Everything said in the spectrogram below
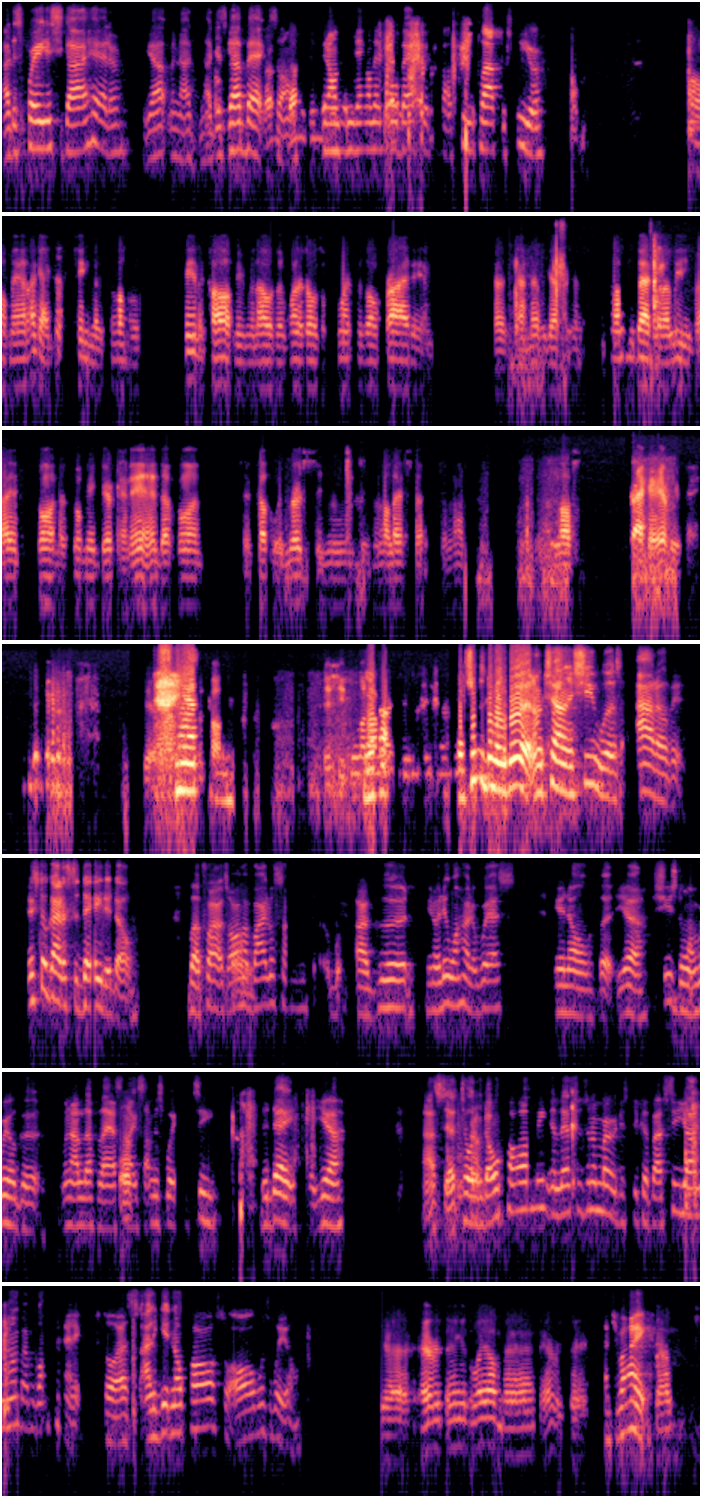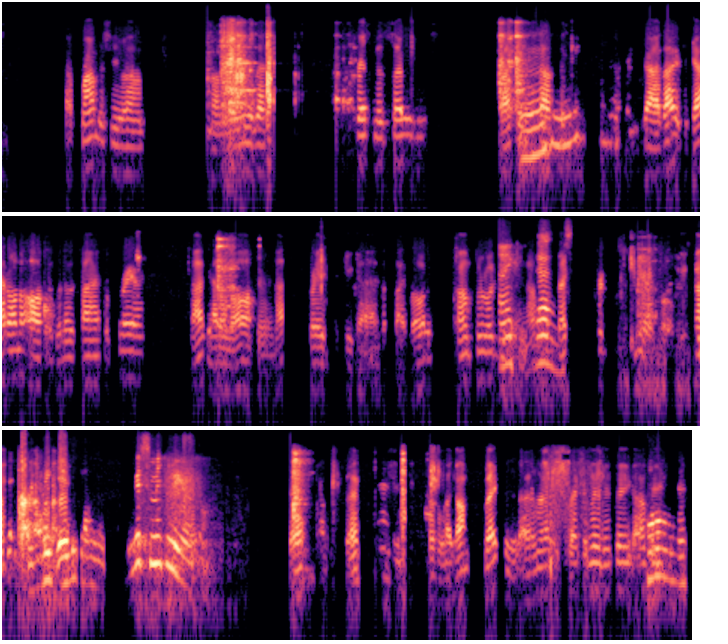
I just prayed that she God had her. Yep, and I I just got back, so they don't they ain't gonna let me go back at about two o'clock this year. Oh man, I got good Tina. Oh, Tina called me when I was at one of those appointments on Friday, and I, I never got to call me back when I leave. I ended up going to so many different, and then ended up going to a couple of emergency rooms and all that stuff. So I, I lost track of everything. yeah. Yeah. Is she doing all right? And she was doing good. I'm telling you, she was out of it. They still got her sedated though. But as far as all her oh. vital signs are good, you know, they want her to rest, you know, but yeah, she's doing real good, when I left last night, so I'm just waiting to see the day. But yeah, I said, I told him, don't call me unless it's an emergency, because if I see y'all number, I'm gonna panic. So I, I didn't get no call, so all was well. Yeah, everything is well, man. Everything. That's right. I, I promise you, um, um that Christmas service. I think hmm guys, I got on the altar when it was time for prayer. I got on the altar and I prayed for you guys. I was like, Lord, come through again. Thank you. I'm expecting miracle. We did we got a Christmas miracle. Yeah, that, I was like, I'm expecting it. I'm not expecting anything. I mean,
